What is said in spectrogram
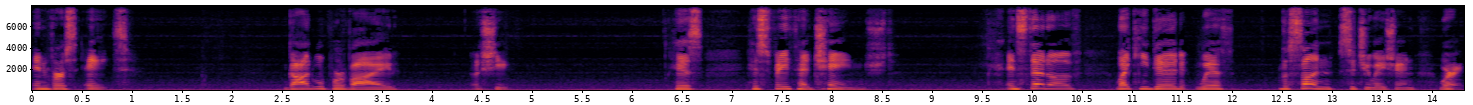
in verse 8 God will provide a sheep. His his faith had changed instead of like he did with the son situation where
